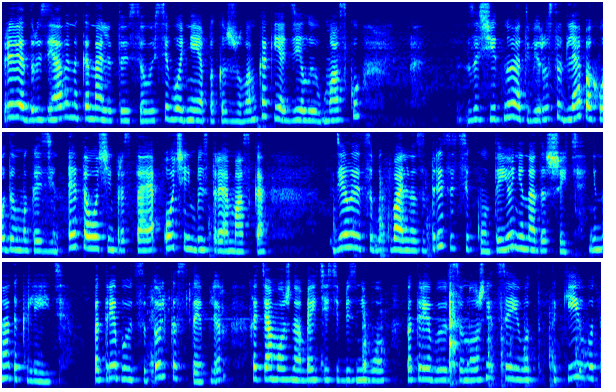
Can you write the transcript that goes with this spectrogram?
Привет, друзья! Вы на канале Тойсоу. Сегодня я покажу вам, как я делаю маску защитную от вируса для похода в магазин. Это очень простая, очень быстрая маска. Делается буквально за 30 секунд. Ее не надо шить, не надо клеить. Потребуется только степлер, хотя можно обойтись и без него. Потребуются ножницы и вот такие вот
